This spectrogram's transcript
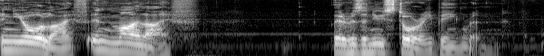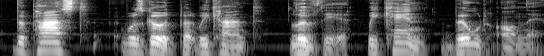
In your life, in my life, there is a new story being written. The past was good, but we can't live there. We can build on that.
